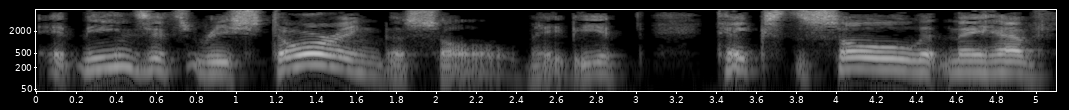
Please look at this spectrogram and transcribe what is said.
It means it's restoring the soul. Maybe it takes the soul that may have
